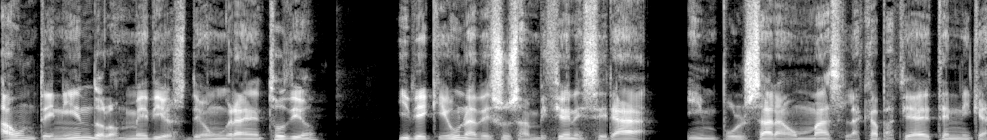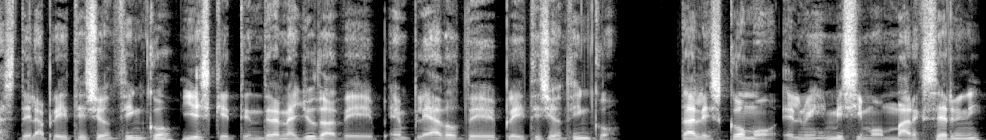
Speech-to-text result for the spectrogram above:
aún teniendo los medios de un gran estudio, y de que una de sus ambiciones será impulsar aún más las capacidades técnicas de la PlayStation 5 y es que tendrán ayuda de empleados de PlayStation 5, tales como el mismísimo Mark Cerny,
